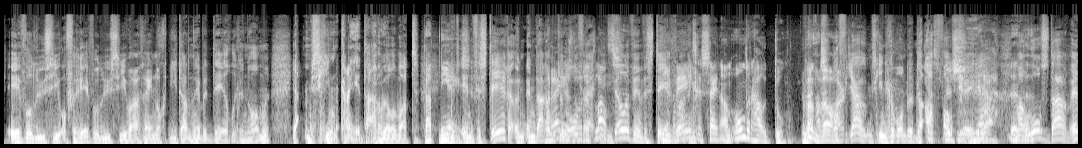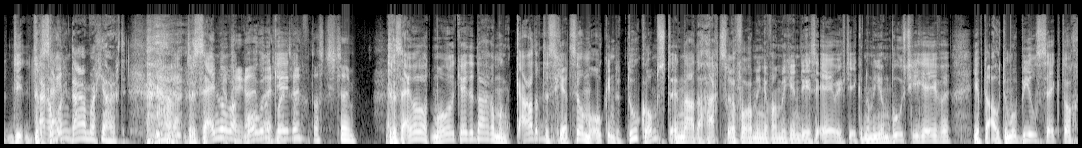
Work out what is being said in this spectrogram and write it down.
evolutie of revolutie, waar zij nog niet aan hebben deelgenomen, ja, misschien kan je daar wel wat moet investeren. En, en daarom moet de overheid niet zelf investeren. Die wegen zijn aan onderhoud toe. Of ja, misschien gewoon de, de dus- asfaltwegen. Dus, ja, ja. Maar los daar, die, er zijn daar mag je hard. Ja, er zijn wel wat mogelijkheden. Er zijn wel wat mogelijkheden daar om een kader te schetsen, maar ook in de toekomst. En na de hartshervormingen van begin deze eeuw heeft de economie een boost gegeven. Je hebt de automobielsector,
